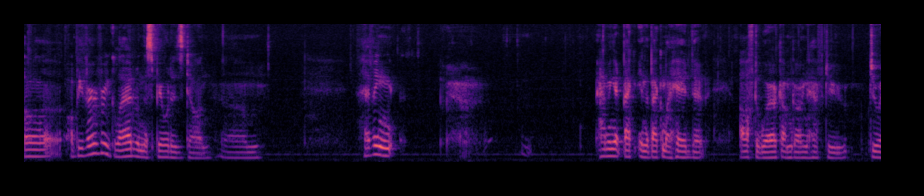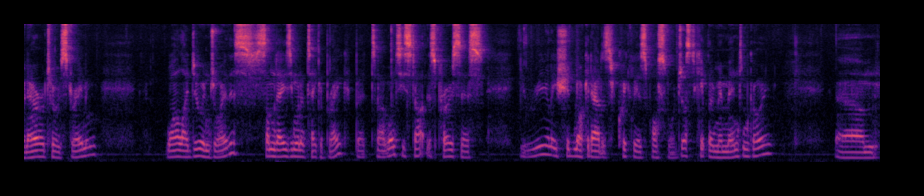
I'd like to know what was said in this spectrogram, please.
uh, I'll be very, very glad when this build is done. Um, having having it back in the back of my head that after work I'm going to have to do an hour or two of streaming. While I do enjoy this, some days you want to take a break, but uh, once you start this process, you really should knock it out as quickly as possible just to keep the momentum going. Um,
